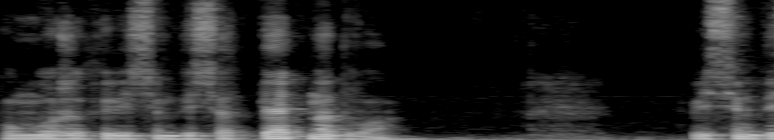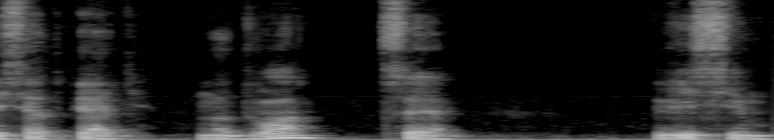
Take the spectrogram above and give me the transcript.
помножити 85 на 2. 85 на 2 це 8,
